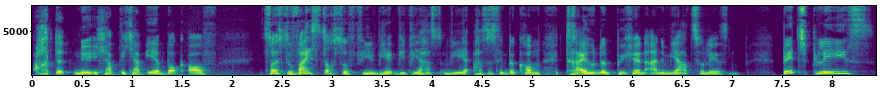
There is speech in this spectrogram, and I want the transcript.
ach, das, nee, ich habe ich hab eher Bock auf, Zeus, du weißt doch so viel. Wie, wie, wie hast, wie hast du es hinbekommen, 300 Bücher in einem Jahr zu lesen? Bitch, please.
